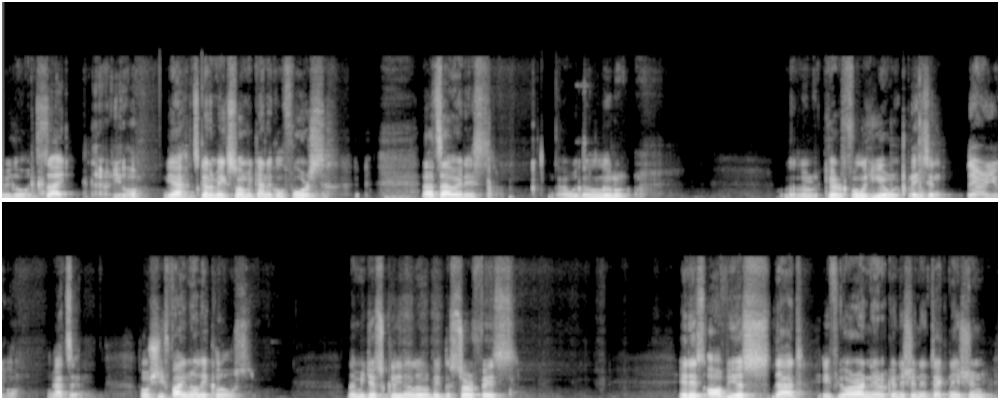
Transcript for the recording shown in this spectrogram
Here we go inside. There you go. Yeah, it's gonna make some mechanical force. That's how it is. Now with a little, with a little careful here, we're placing. There you go. That's it. So she finally closed. Let me just clean a little bit the surface. It is obvious that if you are an air conditioning technician,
